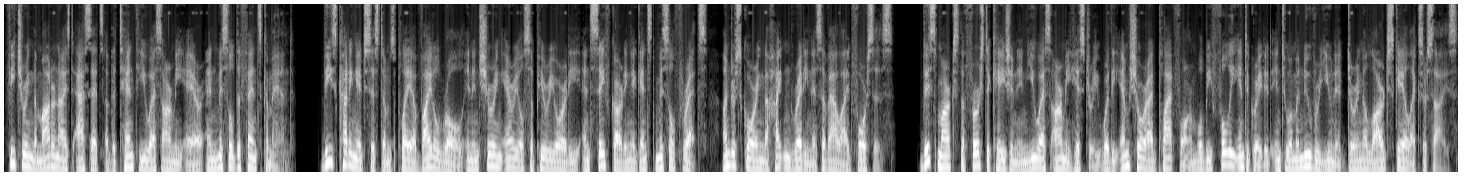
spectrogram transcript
featuring the modernized assets of the 10th U.S. Army Air and Missile Defense Command. These cutting-edge systems play a vital role in ensuring aerial superiority and safeguarding against missile threats, underscoring the heightened readiness of Allied forces. This marks the first occasion in U.S. Army history where the M-SHORAD platform will be fully integrated into a maneuver unit during a large-scale exercise.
